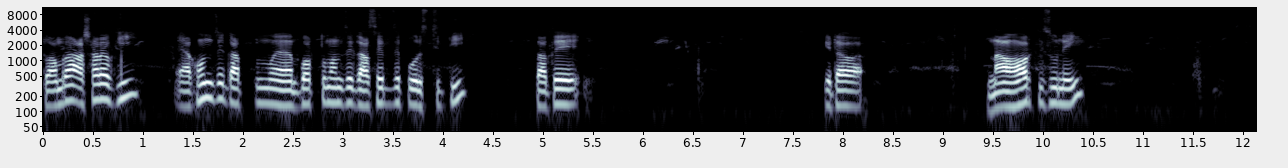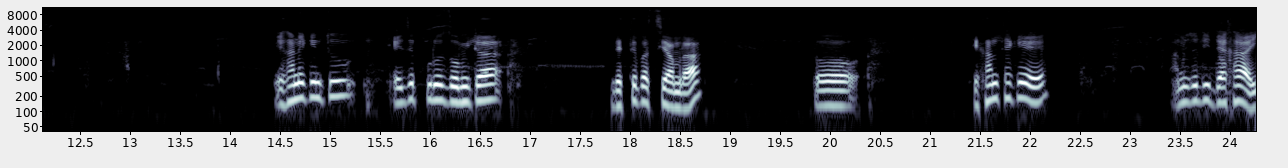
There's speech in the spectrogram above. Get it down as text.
তো আমরা আশা রাখি এখন যে বর্তমান যে গাছের যে পরিস্থিতি তাতে এটা না হওয়ার কিছু নেই। এখানে কিন্তু এই যে পুরো জমিটা দেখতে পাচ্ছি আমরা, তো এখান থেকে আমি যদি দেখাই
